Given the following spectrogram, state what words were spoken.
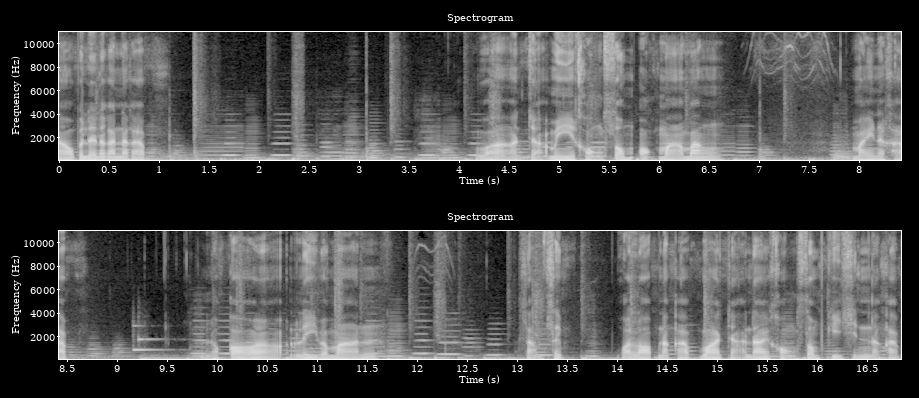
าวๆไปเลยแล้วกันนะครับ ว่าจะมีของส้มออกมาบ้างไหมนะครับ แล้วก็รีประมาณ 30 กว่ารอบนะครับ ว่าจะได้ของส้มกี่ชิ้นนะครับ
